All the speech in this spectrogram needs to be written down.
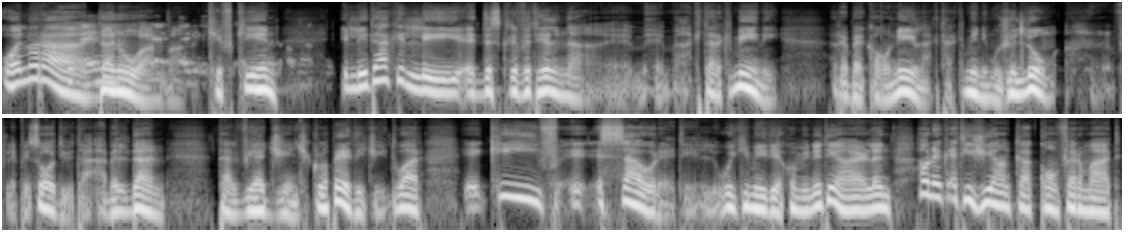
U allura dan huwa kif kien illi dak illi deskrivitilna eh, aktar kmini Rebecca O'Neill aktar kmini mhux illum fl-episodju ta' qabel dan tal-vjaġġi enċiklopedici dwar eh, kif eh, sawret il-Wikimedia Community Ireland hawnhekk qed jiġi anka konfermat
